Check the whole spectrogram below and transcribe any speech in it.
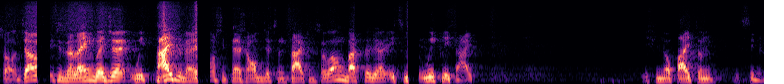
So JavaScript is a language with types variables, it has objects and types and so on, but it's weakly typed. If you know Python, it's similar.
